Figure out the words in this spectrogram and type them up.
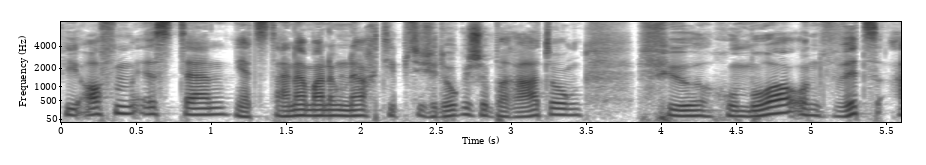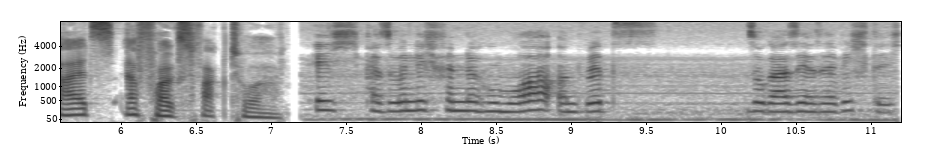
Wie offen ist denn jetzt deiner Meinung nach die psychologische Beratung für Humor und Witz als Erfolgsfaktor? Ich persönlich finde Humor und Witz sogar sehr, sehr wichtig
